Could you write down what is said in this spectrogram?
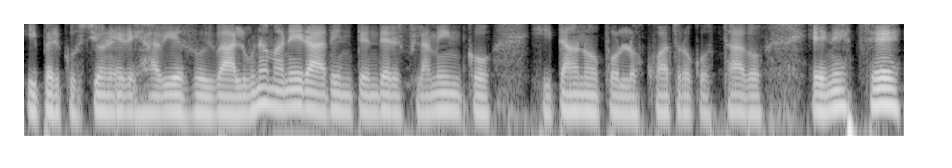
y percusiones de Javier Ruibal. Una manera de entender el flamenco gitano por los cuatro costados en este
